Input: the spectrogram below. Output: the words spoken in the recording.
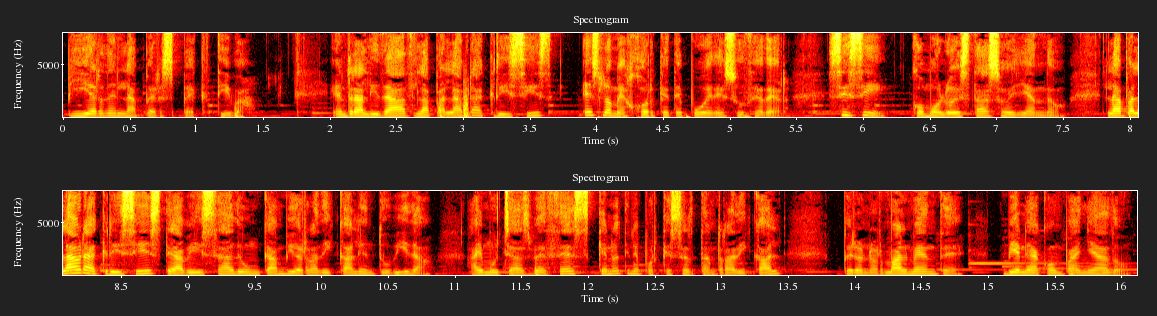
pierden la perspectiva. En realidad, la palabra crisis es lo mejor que te puede suceder. Sí, sí, como lo estás oyendo. La palabra crisis te avisa de un cambio radical en tu vida. Hay muchas veces que no tiene por qué ser tan radical, pero normalmente viene acompañado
